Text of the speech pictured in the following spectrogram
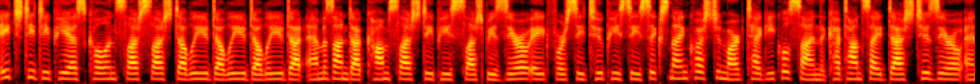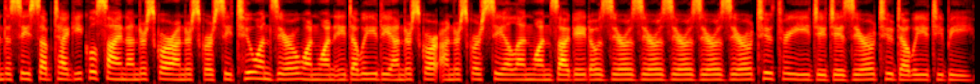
Https colon slash slash www.amazon.com slash dp slash b084c2pc69 question mark tag equals sign. The Catan site dash 20 and a c subtag equals sign underscore underscore c21011 awd underscore underscore cln1 zog 80000023 ejj02 wtb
